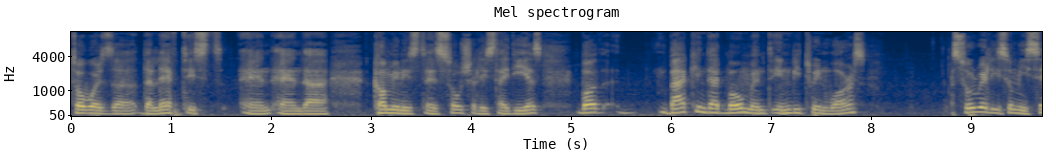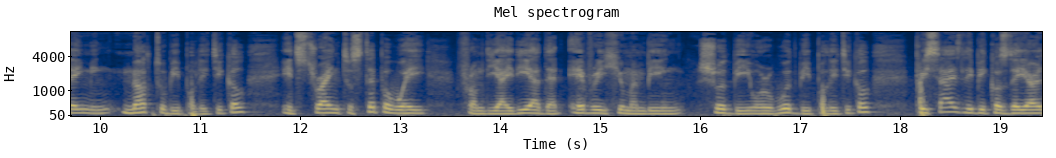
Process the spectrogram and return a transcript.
towards the, the leftist and and uh, communist and socialist ideas but back in that moment in between wars, Surrealism is aiming not to be political. It's trying to step away from the idea that every human being should be or would be political, precisely because they are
